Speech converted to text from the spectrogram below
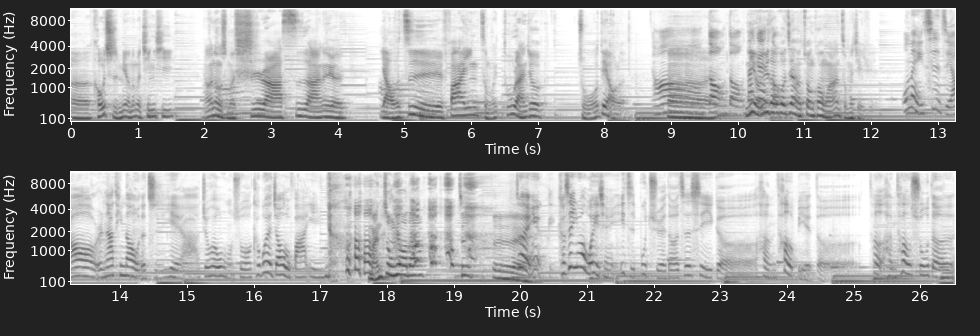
呃口齿没有那么清晰，然后那种什么诗啊丝啊那个。咬字发音怎么突然就浊掉了？哦，懂懂。你有遇到过这样的状况吗？那怎么解决？我每一次只要人家听到我的职业啊，就会问我说，可不可以教我发音？蛮重要的啊，这对对对对。对，因为可是因为我以前一直不觉得这是一个很特别的。特很特殊的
